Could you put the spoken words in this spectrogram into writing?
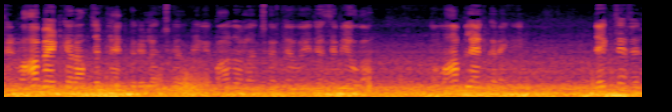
फिर वहाँ बैठ के आराम से प्लान करें लंच करने के बाद और लंच करते हुए जैसे भी होगा तो वहाँ प्लान करेंगे देखते हैं फिर.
